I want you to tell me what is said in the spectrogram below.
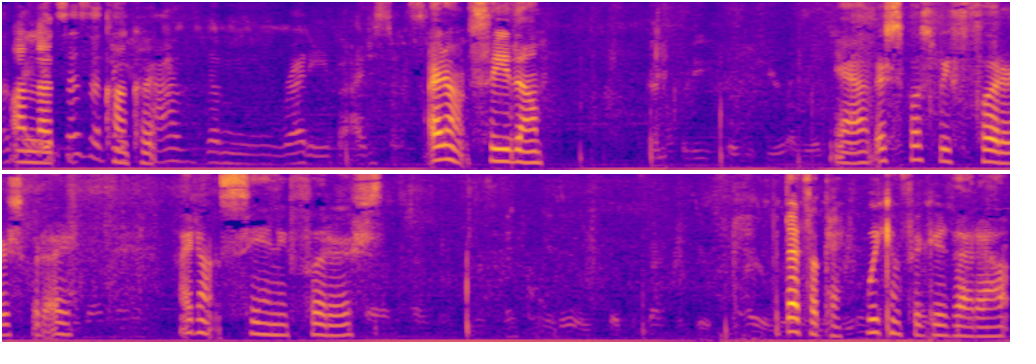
Okay. on the it says that concrete. they have them ready, but I just don't see. I don't see them. Anybody over here on the other Yeah, there's supposed to be footers, but I, I don't see any footers. But that's okay. We can figure that out.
